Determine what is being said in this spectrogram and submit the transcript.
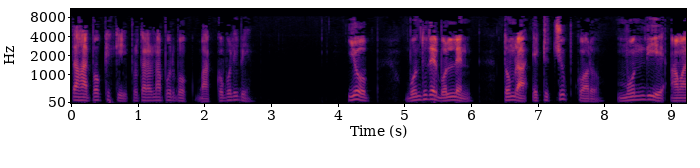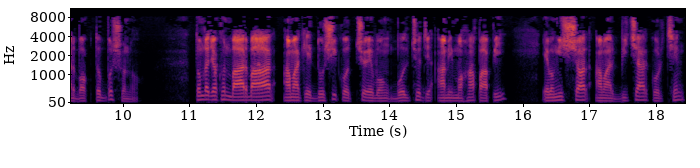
তাহার পক্ষে কি প্রতারণাপূর্বক বাক্য বলিবে? ইয়োব বন্ধুদের বললেন, তোমরা একটু চুপ করো, মন দিয়ে আমার বক্তব্য শোনো। তোমরা যখন বারবার আমাকে দোষী করছ এবং বলছ যে আমি মহাপাপী এবং ঈশ্বর আমার বিচার করছেন,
